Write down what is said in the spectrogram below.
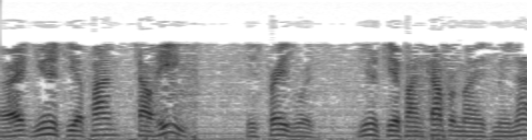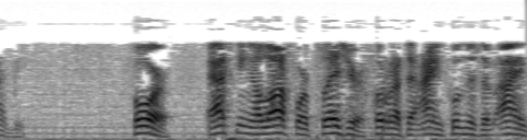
Alright? Unity upon Tawheed is praiseworthy. Unity upon compromise may not be. Four, asking Allah for pleasure, qurrat ayn, coolness of eyes,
